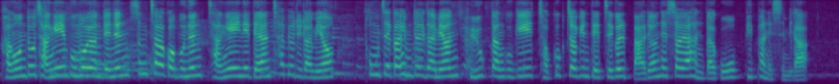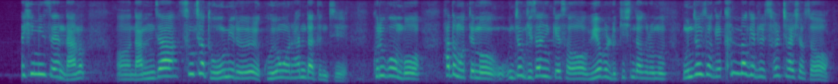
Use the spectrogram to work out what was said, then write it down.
강원도 장애인 부모연대는 승차 거부는 장애인에 대한 차별이라며 통제가 힘들다면 교육 당국이 적극적인 대책을 마련했어야 한다고 비판했습니다. 힘이 센 남, 어, 남자 승차 도우미를 고용을 한다든지 그리고 뭐 하다못해 뭐 운전 기사님께서 위협을 느끼신다 그러면 운전석에 칸막이를 설치하셔서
